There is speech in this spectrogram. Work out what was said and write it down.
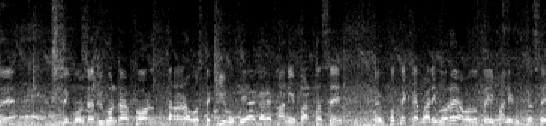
যে যে ঘণ্টা, দুই ঘণ্টা পর তার অবস্থা কী যে আকারে পানি বাড়তেছে, প্রত্যেকটা বাড়ি ঘরে আপাতত এই পানি ঢুকতেছে।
